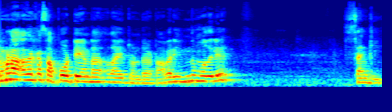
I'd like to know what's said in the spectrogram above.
നമ്മൾ അതൊക്കെ സപ്പോർട്ട് ചെയ്യേണ്ടതായിട്ടുണ്ട് കേട്ടോ. അവർ ഇന്ന് മുതൽ സംഗി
